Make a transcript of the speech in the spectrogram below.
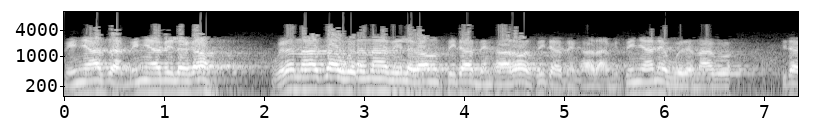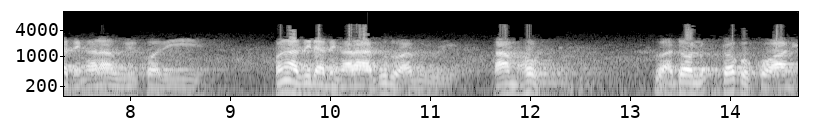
ပညာသပညာတွေလည်းကောင်းဝေဒနာသဝေဒနာတွေလည်းကောင်းစိတ်ဓာတ်သင်္ခါရစိတ်ဓာတ်သင်္ခါရမြပညာနဲ့ဝေဒနာကိုစိတ်ဓာတ်သင်္ခါရဝိခေါ်သည်ဘုန်းကစိတ်ဓာတ်သင်္ခါရကုသိုလ်အကုသိုလ်တွေဒါမဟုတ်ဘူးသူအတော်တော့ကိုကွာနေ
